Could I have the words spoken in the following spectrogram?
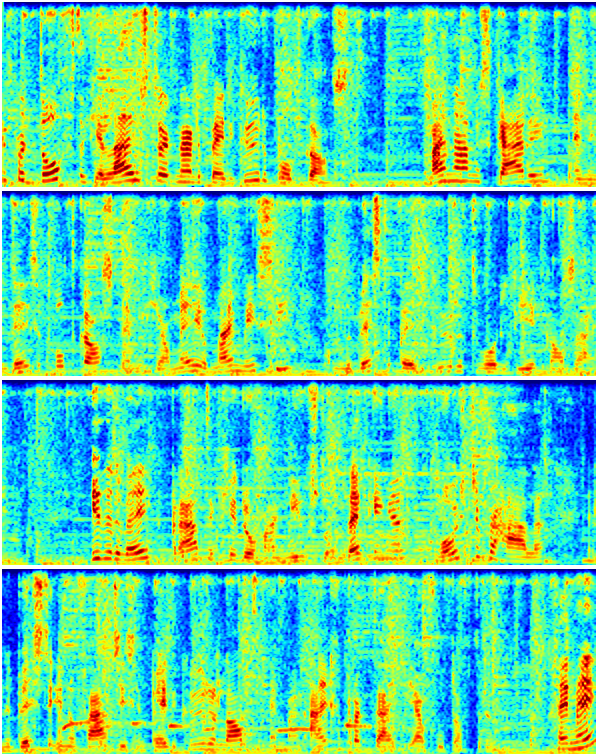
Super tof dat je luistert naar de Pedicure Podcast. Mijn naam is Karin en in deze podcast neem ik jou mee op mijn missie om de beste pedicure te worden die ik kan zijn. Iedere week praat ik je door mijn nieuwste ontdekkingen, mooiste verhalen en de beste innovaties in pedicureland en mijn eigen praktijk jouw voetafdruk. Ga je mee?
